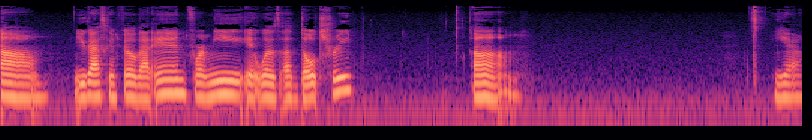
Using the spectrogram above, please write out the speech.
Um, you guys can fill that in. For me, it was adultery. Um, yeah,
